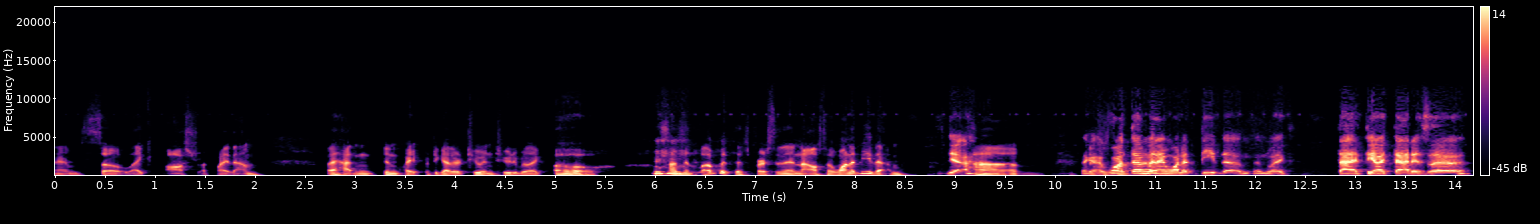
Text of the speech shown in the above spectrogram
and i'm so like awestruck by them but i hadn't didn't quite put together two and two to be like oh i'm in love with this person and i also want to be them yeah. um like I want like them that. and I want to be them, and like that. I feel like that is a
